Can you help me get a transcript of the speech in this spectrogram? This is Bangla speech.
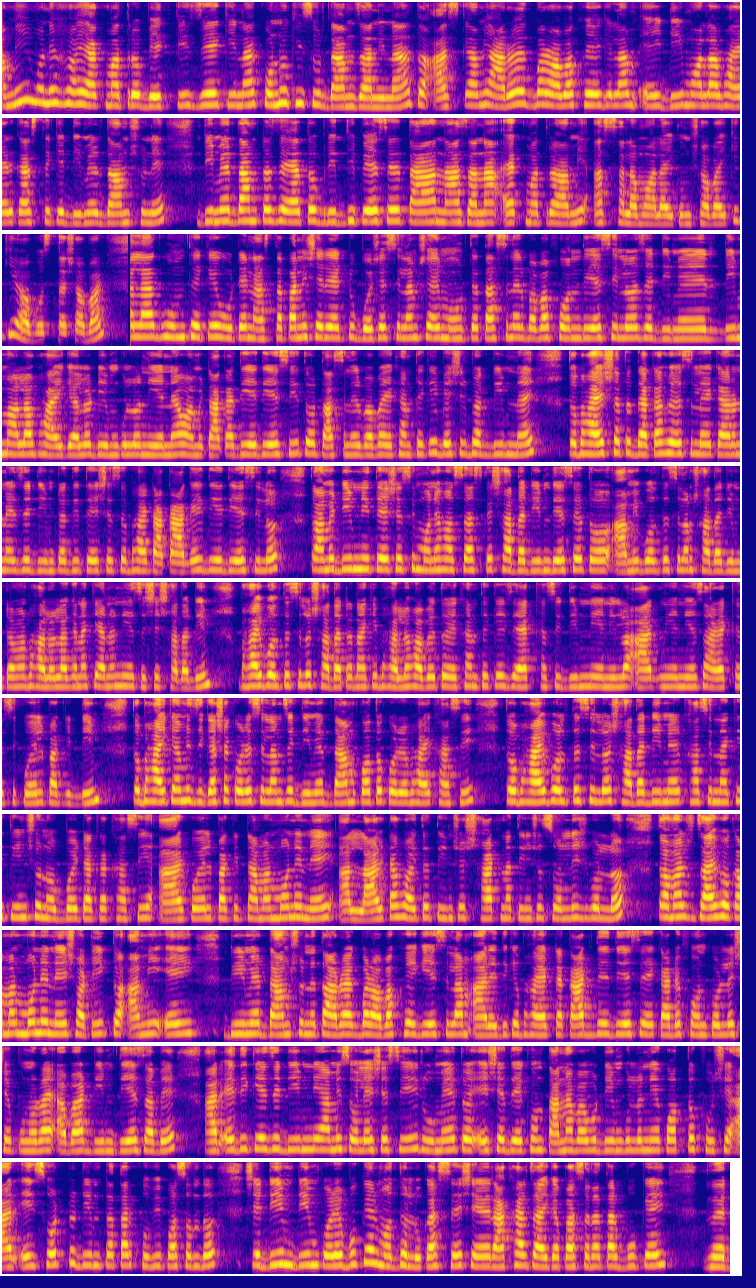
আমি মনে হয় একমাত্র ব্যক্তি যে কিনা কোনো কিছুর দাম জানি না। তো আজকে আমি আরও একবার অবাক হয়ে গেলাম এই ডিমওয়ালা ভাইয়ের কাছ থেকে ডিমের দাম শুনে। ডিমের দামটা যে এত বৃদ্ধি পেয়েছে তা না জানা একমাত্র আমি। আসসালামু আলাইকুম সবাইকে, কি অবস্থা সবার? বেলা ঘুম থেকে উঠে নাস্তা পানি সেরে একটু বসেছিলাম। সেই মুহূর্তে তাসিনের বাবা ফোন দিয়েছিল যে ডিমের, ডিমওয়ালা ভাই গেল, ডিমগুলো নিয়ে নাও, আমি টাকা দিয়ে দিয়েছি। তো তাসিনের বাবা এখান থেকেই বেশিরভাগ ডিম নেয়। তো ভাইয়ের সাথে দেখা হয়েছিল এই কারণে যে ডিমটা দিতে এসেছে ভাই, টাকা আগেই দিয়ে দিয়েছিল। তো আমি ডিম নিতে এসেছি, মনে হচ্ছে আজকে সাদা ডিম দিয়েছে। তো আমি বলতেছিলাম, সাদা ডিমটা আমার ভালো লাগে না, কেন নিয়েছে সে সাদা ডিম? ভাই বলতেছিল, সাদাটা নাকি ভালো হবে। তো এখান থেকে যে এক খাসি ডিম নিয়ে নিল, আর নিয়ে নিয়েছে আর এক খাসি কোয়েল পাখির ডিম। তো ভাইকে আমি জিজ্ঞাসা করেছিলাম যে, ডিমের দাম কত করে ভাই খাসি? তো ভাই বলতেছিল, সাদা ডিমের খাসি নাকি তিনশো নব্বই টাকা খাসি, আর কোয়েল পাখিরটা আমার মনে নেই। আর লালটা হয়তো তিনশো ষাট না তিনশো চল্লিশ বলল। তো আমার, যাই হোক, আমার মনে নেই সঠিক। তো আমি এই ডিমের দাম শুনে তো আরও একবার অবাক হয়ে গিয়েছিলাম। আর এদিকে ভাই একটা কার্ড দিয়ে দিয়েছে, এই কার্ডে ফোন করলে সে পুনরায় আবার ডিম দিয়ে যাবে। আর এদিকে যে ডিম নিয়ে আমি চলে এসেছি রুমে, তো এসে দেখুন তানাবাবু ডিমগুলো নিয়ে কত খুশি। আর এই ছোট্ট ডিমটা তার খুবই পছন্দ। সে ডিম ডিম করে বুকের মধ্যে লুকাচ্ছে, সে রাখার জায়গা পাচ্ছে না, তার বুকেই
